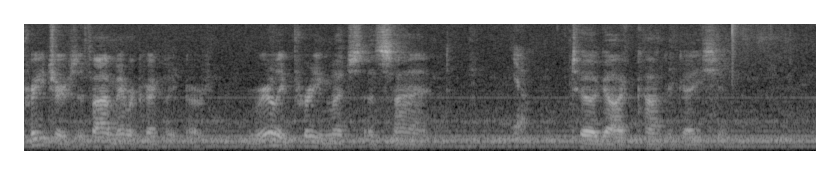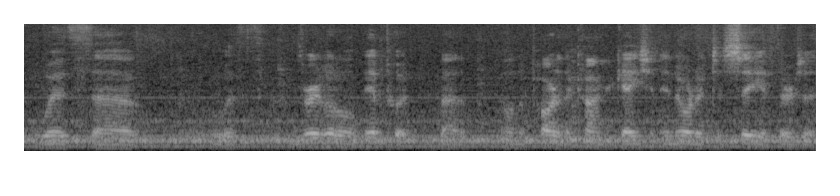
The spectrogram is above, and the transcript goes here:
preachers, if I remember correctly, are really pretty much assigned yeah, to a God congregation with, uh, with very little input by, the- on the part of the congregation in order to see if there's a,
